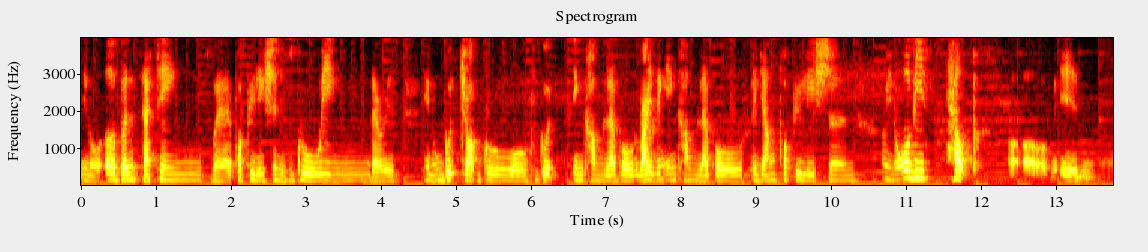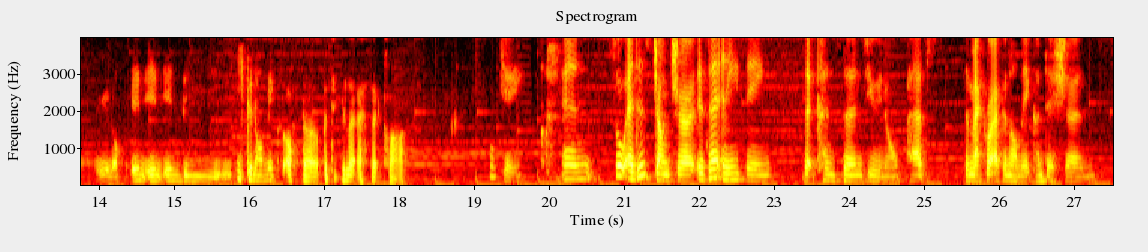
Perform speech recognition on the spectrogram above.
you know urban settings where population is growing there is you know good job growth good income level rising income levels a young population you know all these help uh, in you know in, in in the economics of the particular asset class. Okay. And so at this juncture is there anything that concerns you you know perhaps the macroeconomic conditions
